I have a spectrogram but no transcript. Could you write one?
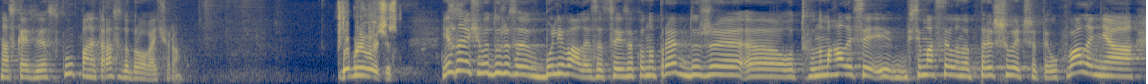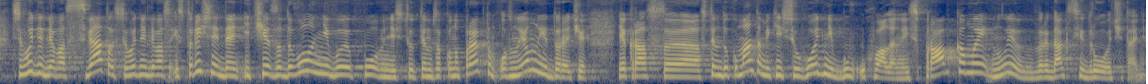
на скайзв'язку. Пане Тарасе, доброго вечора. Добрий вечір. Я знаю, що ви дуже вболівали за цей законопроект, дуже е, от намагалися всіма силами перешвидшити ухвалення. Сьогодні для вас свято, сьогодні для вас історичний день. І чи задоволені ви повністю тим законопроектом? Ознайомлені, до речі, якраз е, з тим документом, який сьогодні був ухвалений з правками, ну і в редакції другого читання.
